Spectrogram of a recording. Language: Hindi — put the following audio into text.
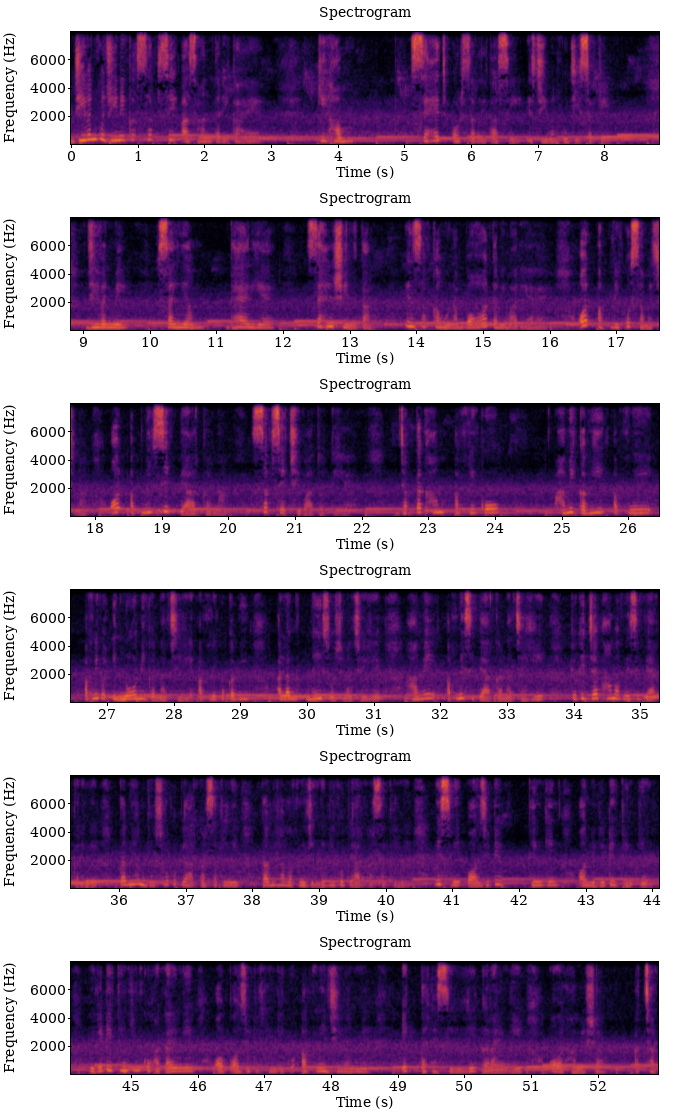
जीवन को जीने का सबसे आसान तरीका है कि हम सहज और सरलता से इस जीवन को जी सकें। जीवन में संयम, धैर्य, सहनशीलता, इन सब का होना बहुत अनिवार्य है और अपने को समझना और अपने से प्यार करना सबसे अच्छी बात होती है। जब तक हम अपने को, हमें कभी अपने अपने को इग्नोर नहीं करना चाहिए, अपने को कभी अलग नहीं सोचना चाहिए। हमें अपने से प्यार करना चाहिए, क्योंकि जब हम अपने से प्यार करेंगे, तभी हम दूसरों को प्यार कर सकेंगे, तभी हम अपनी ज़िंदगी को प्यार कर सकेंगे। इसलिए पॉजिटिव थिंकिंग और नेगेटिव थिंकिंग नेगेटिव थिंकिंग को हटाएँगे और पॉजिटिव थिंकिंग को अपने जीवन में एक तरह से लेकर आएँगे और हमेशा अच्छा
